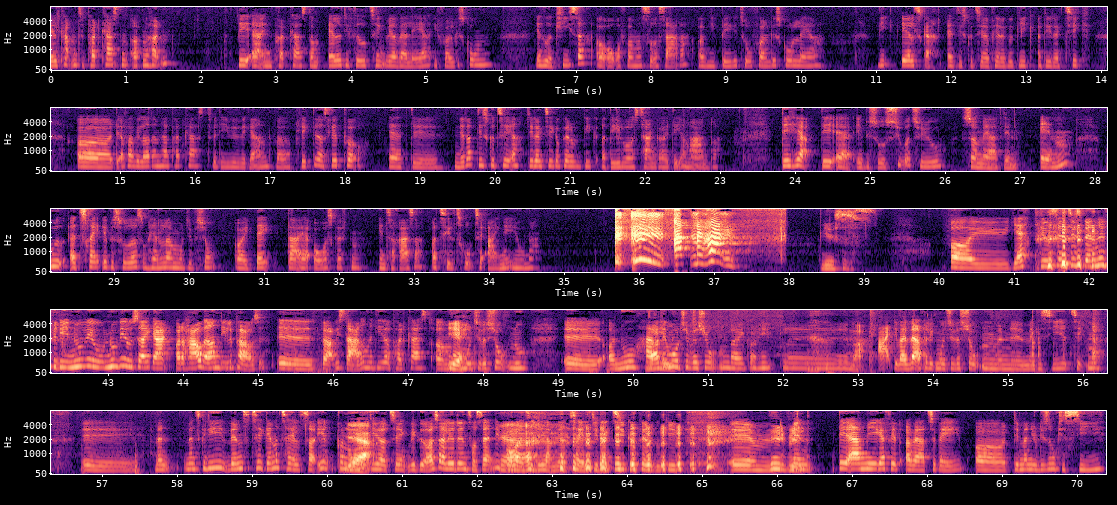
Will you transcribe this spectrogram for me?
velkommen til podcasten Op med hånden. Det er en podcast om alle de fede ting ved at være lærer i folkeskolen. Jeg hedder Kisa, og overfor mig sidder Sara, og vi er begge to folkeskolelærere. Vi elsker at diskutere pædagogik og didaktik, og derfor har vi lavet den her podcast, fordi vi vil gerne forpligte os lidt på at øh, netop diskutere didaktik og pædagogik og dele vores tanker og idéer med andre. Det her, det er episode 27, som er den anden ud af tre episoder, som handler om motivation, og i dag der er overskriften interesser og tiltro til egne evner. Op med hånden! Yes. Og øh, ja, det er jo sindssygt spændende, fordi nu er, vi jo, nu er vi jo så i gang, og der har jo været en lille pause, øh, før vi startede med de her podcast om Ja. motivation nu. Øh, og nu har Var vi det jo... motivationen, der ikke var helt... Øh... Nej. Nej, det var i hvert fald ikke motivationen, men øh, man kan sige, at tingene... Øh, man, man skal lige vende sig til igen at tale sig ind på nogle Ja. af de her ting, hvilket også er lidt interessant i forhold til det her med at tale didaktik og pædagogik. Øhm, Helt vildt. men det er mega fedt at være tilbage, og det man jo ligesom kan sige,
